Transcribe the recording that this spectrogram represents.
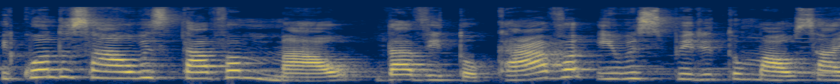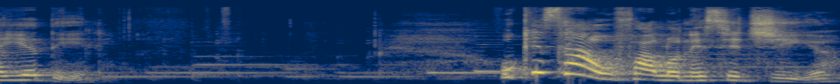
E quando Saul estava mal, Davi tocava e o espírito mal saía dele. O que Saul falou nesse dia?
